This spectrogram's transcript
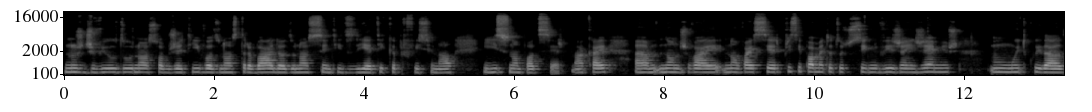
nos desviou do nosso objetivo, ou do nosso trabalho, ou do nosso sentido de ética profissional, e isso não pode ser, ok? Um, não nos vai, não vai ser, principalmente a todos os signos virgem gêmeos, muito cuidado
